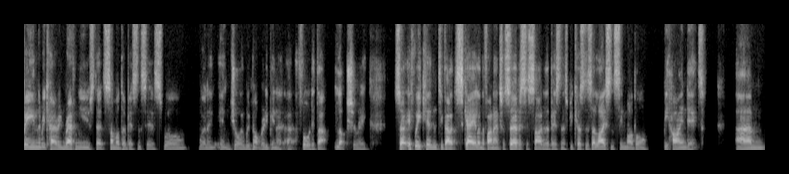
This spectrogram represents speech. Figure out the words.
been the recurring revenues that some other businesses will will enjoy. We've not really been uh, afforded that luxury. So if we can develop scale on the financial services side of the business, because there's a licensing model behind it, um,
